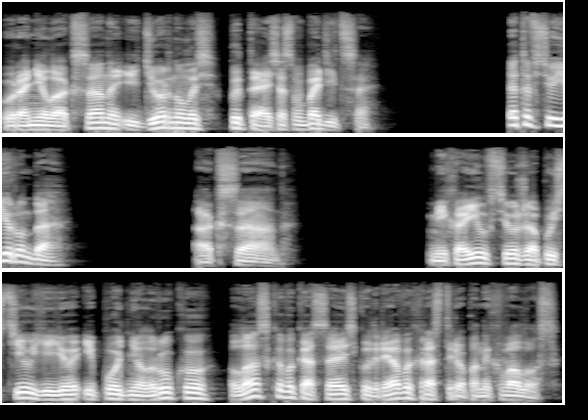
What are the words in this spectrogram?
Уронила Оксана и дернулась, пытаясь освободиться. Это все ерунда. Оксан. Михаил все же опустил ее и поднял руку, ласково касаясь кудрявых растрепанных волос.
